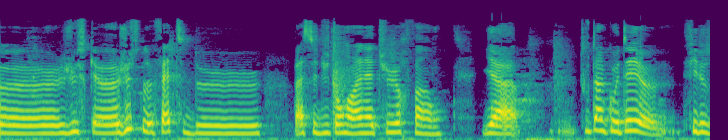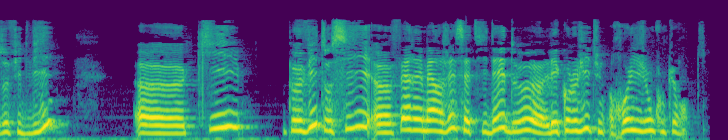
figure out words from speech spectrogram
jusqu'à juste le fait de passer du temps dans la nature. Enfin, il y a tout un côté philosophie de vie qui peut vite aussi euh, faire émerger cette idée de euh, l'écologie est une religion concurrente.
